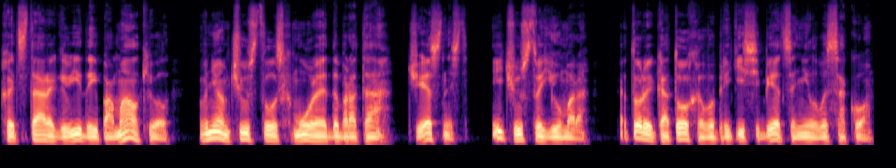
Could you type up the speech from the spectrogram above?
Хоть старый Гвида и помалкивал, в нем чувствовалась хмурая доброта, честность и чувство юмора, которые Катоха, вопреки себе, ценил высоко.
